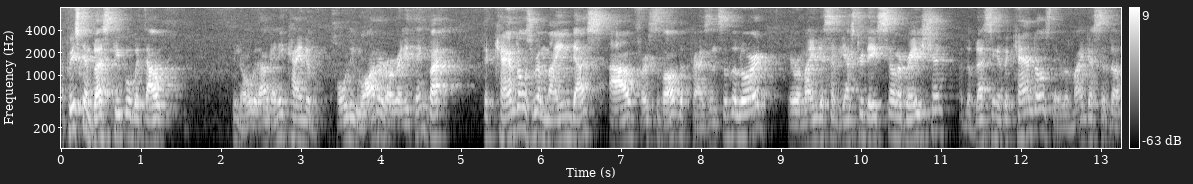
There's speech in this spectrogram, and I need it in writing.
A priest can bless people without you know, without any kind of holy water or anything. But the candles remind us of, first of all, the presence of the Lord. They remind us of yesterday's celebration, of the blessing of the candles. They remind us of the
